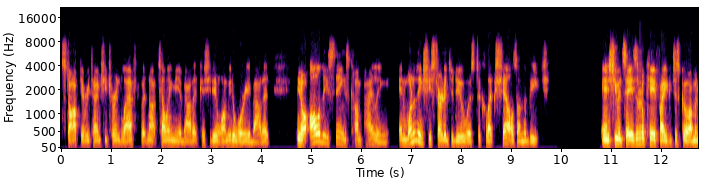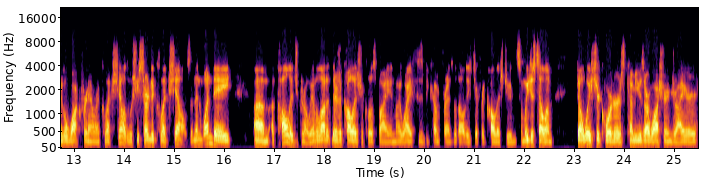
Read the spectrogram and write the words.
stopped every time she turned left but not telling me about it because she didn't want me to worry about it. You know all of these things compiling. And one of the things she started to do was to collect shells on the beach. And she would say is it okay if i just go i'm going to go walk for an hour and collect shells? Well she started to collect shells. And then one day um, a college girl we have a lot of there's a college here close by and my wife has become friends with all these different college students and we just tell them don't waste your quarters. Come use our washer and dryer.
